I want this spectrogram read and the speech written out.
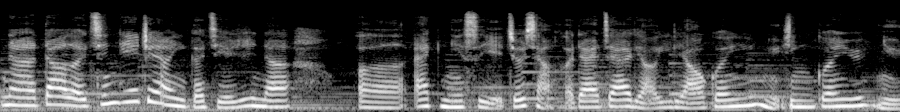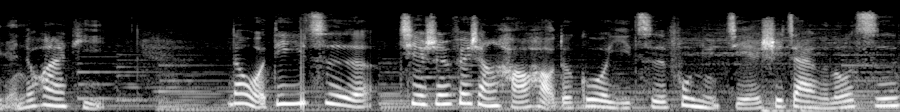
那到了今天这样一个节日呢，呃，Agnes 也就想和大家聊一聊关于女性、关于女人的话题。那我第一次切身非常好好的过一次妇女节是在俄罗斯，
